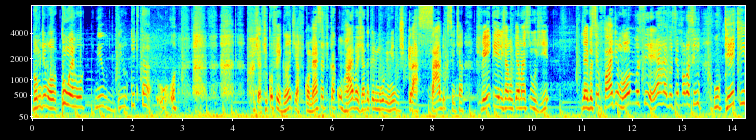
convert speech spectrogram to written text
Vamos de novo. Pum, errou. Meu Deus, o que que tá. Já fica ofegante, já começa a ficar com raiva já daquele movimento desgraçado que você tinha feito e ele já não quer mais surgir. E aí você faz de novo, você erra, e você fala assim: o que que,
